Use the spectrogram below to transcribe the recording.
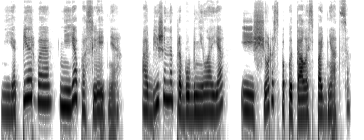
Не я первая, не я последняя. Обиженно пробубнила я и еще раз попыталась подняться.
